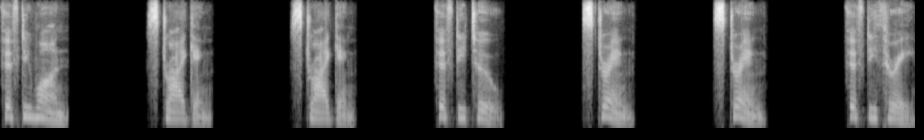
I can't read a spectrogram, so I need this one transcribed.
51. Striking. Striking. 52. String. String. 53.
